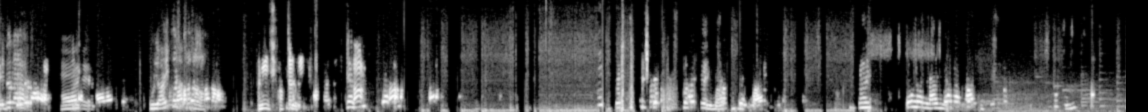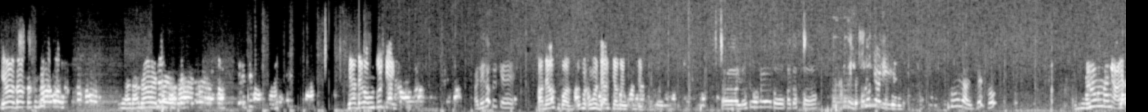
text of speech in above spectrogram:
얘들아 어. 우리 아이가 가자 아 아, 내가 내가 내가. 아 요소에도 받았어 근데 서른 자리 서른 안 됐어? 설명이 아니야.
